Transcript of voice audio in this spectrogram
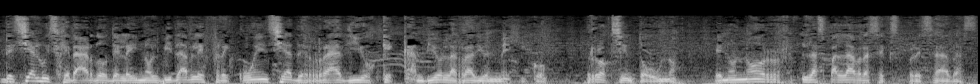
Decía Luis Gerardo de la inolvidable frecuencia de radio que cambió la radio en México, Rock 101, en honor las palabras expresadas,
